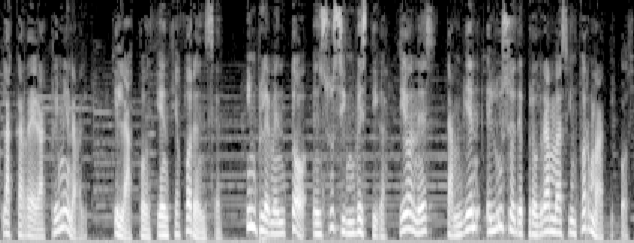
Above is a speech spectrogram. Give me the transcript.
la carrera criminal y la conciencia forense. Implementó en sus investigaciones también el uso de programas informáticos,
